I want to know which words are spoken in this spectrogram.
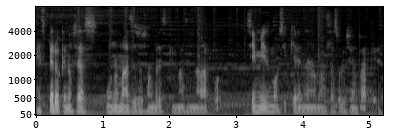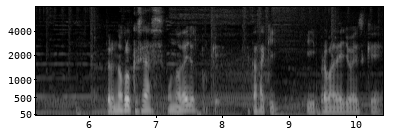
espero que no seas uno más de esos hombres que no hacen nada por sí mismos y quieren nada más la solución rápida. Pero no creo que seas uno de ellos porque estás aquí y prueba de ello es que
